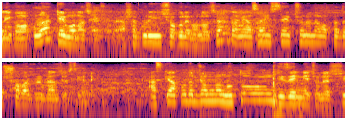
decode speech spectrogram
আলাইকুম, আপুরা। কেমন আছেন সবাই? আশা করি সকলে ভালো আছেন। তো আমি আসান ইসে চলে এলাম আপনাদের সবার প্রিয় ব্রাঞ্চেস থেকে আজকে আপনাদের জন্য নতুন ডিজাইন নিয়ে চলে আসছি।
